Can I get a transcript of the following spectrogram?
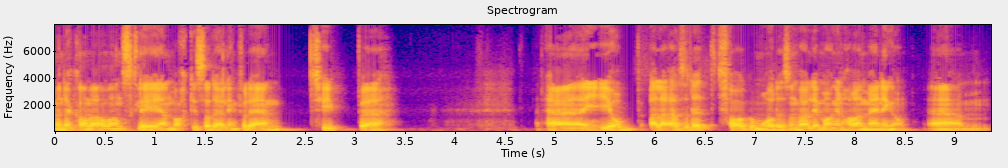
men det kan være vanskelig i en markedsavdeling, for det er en type eh, jobb eller altså Det er et fagområde som veldig mange har en mening om. Um,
